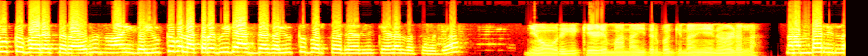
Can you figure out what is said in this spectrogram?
ಯೂಟ್ಯೂಬರೇ ಸರ್ ಅವರು ಈಗ ಯೂಟ್ಯೂಬಲ್ಲಿ ಆ ಥರ ವಿಡಿಯೋ ಹಾಕಿದಾಗ ಯೂಟ್ಯೂಬರ್ ಸರ್ ಅದನ್ನ ಕೇಳಲ್ವಾ ಸರ್ ಅದು? ನೀವು ಅವರಿಗೆ ಕೇಳಿ ಮಾ. ನಾ ಇದ್ರ ಬಗ್ಗೆ ನಾನು ಏನೂ ಹೇಳಲ್ಲ. ನಂಬರ್ ಇಲ್ಲ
